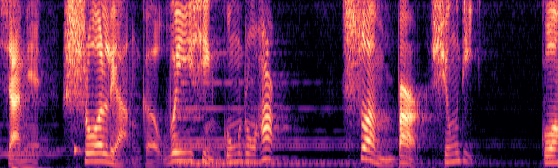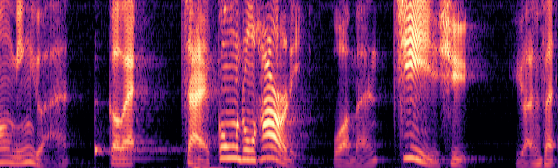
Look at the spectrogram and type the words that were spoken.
下面说两个微信公众号：蒜瓣兄弟、光明远。各位在公众号里，我们继续缘分。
